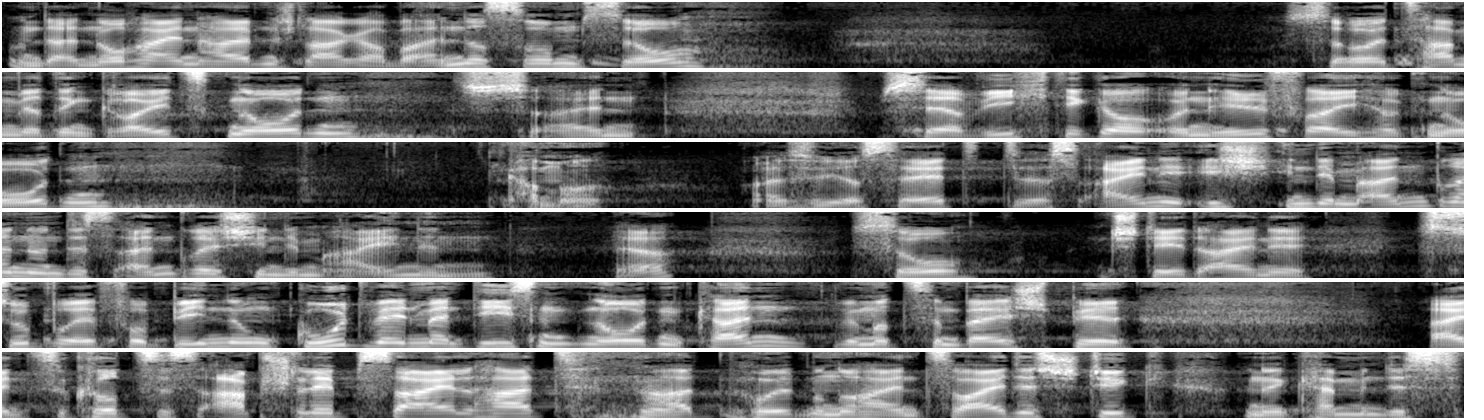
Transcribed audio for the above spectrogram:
Und dann noch einen halben Schlag, aber andersrum, so. So, jetzt haben wir den Kreuzknoten. Das ist ein sehr wichtiger und hilfreicher Knoten. Kann man, also ihr seht, das eine ist in dem anderen und das andere ist in dem einen. Ja, so entsteht eine super Verbindung. Gut, wenn man diesen Knoten kann, wenn man zum Beispiel ein zu kurzes Abschleppseil hat, hat, holt man noch ein zweites Stück und dann kann man das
